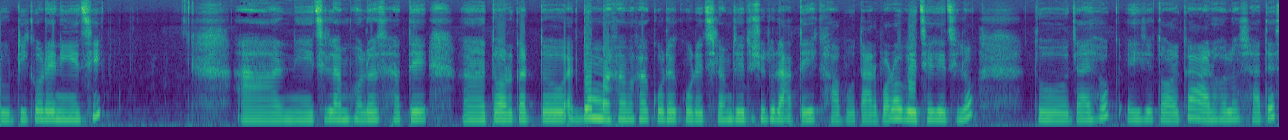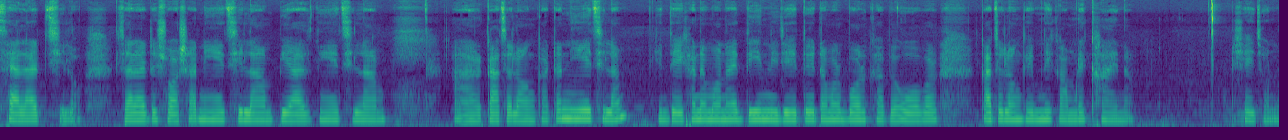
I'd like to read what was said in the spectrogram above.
রুটি করে নিয়েছি। আর নিয়েছিলাম হলো সাথে তরকার তো একদম মাখা মাখা করে করেছিলাম, যেহেতু শুধু রাতেই খাব, তারপরেও বেঁচে গেছিল। তো যাই হোক, এই যে তরকা আর হলো সাথে স্যালাড ছিল। স্যালাডে শশা নিয়েছিলাম, পেঁয়াজ নিয়েছিলাম আর কাঁচা লঙ্কাটা নিয়েছিলাম। কিন্তু এখানে মনে হয় দিইনি, যেহেতু এটা আমার বর খাবে, ও আবার কাঁচা লঙ্কা এমনি কামড়ে খায় না। সেই জন্য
